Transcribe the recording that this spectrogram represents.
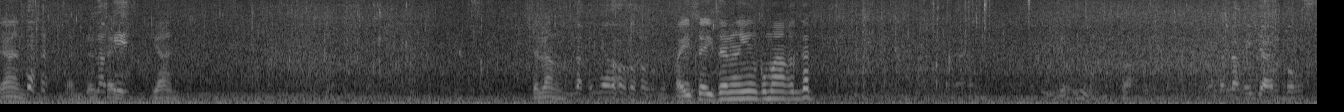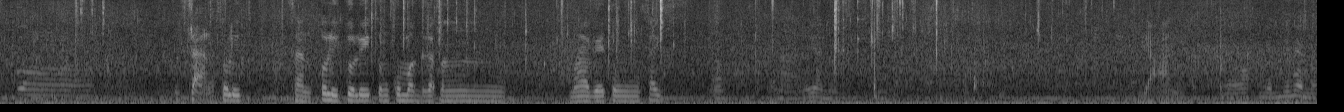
Yan, Laki. size. Yan. Isa lang. Niya. oh. Paisa-isa lang yung kumakagat. Ang malaki dyan kung... kung... Sana tuloy, sana tuloy-tuloy itong kumagat ng mga ganitong size. Ah, panalo yan. Oh. Yan. Oh, ganda niyan no.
